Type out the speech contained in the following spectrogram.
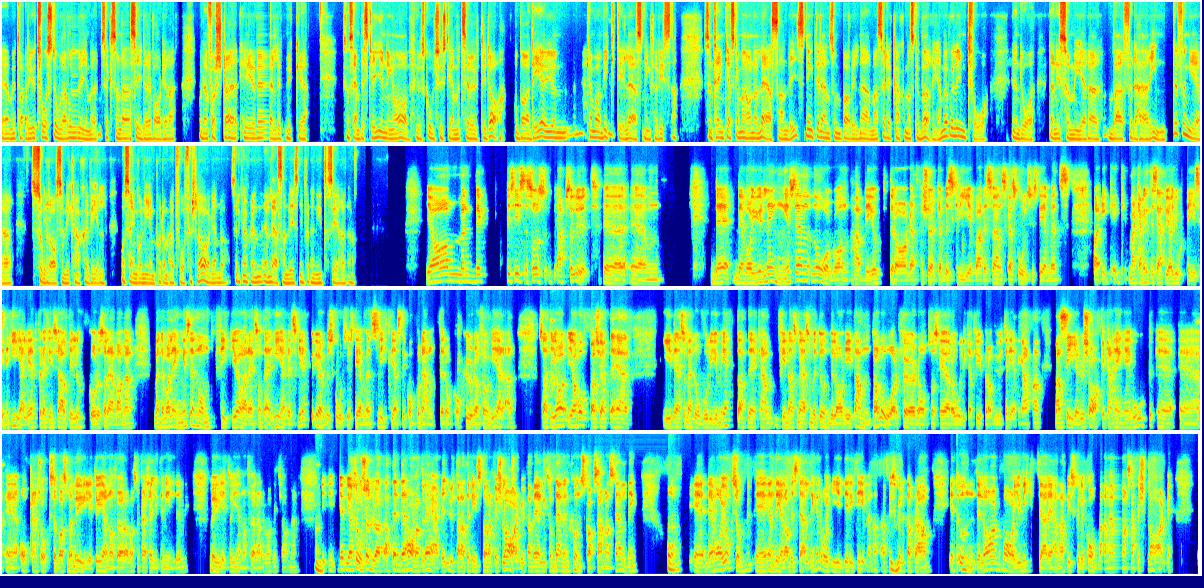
Eh, vi tar det är ju två stora volymer, 600 sidor i vardera. Och den första är ju väldigt mycket som säga, en beskrivning av hur skolsystemet ser ut idag. Och bara det är ju en, kan vara en viktig läsning för vissa. Sen tänker jag, ska man ha någon läsanvisning till den som bara vill närma sig det, kanske man ska börja med volym två ändå, där ni summerar varför det här inte fungerar så bra som vi kanske vill. Och sen går ni in på de här två förslagen. Då. Så det kanske är en, en läsanvisning för den intresserade. Då. Ja, men det, precis så, absolut. Eh, eh, det, det, var ju länge sedan någon hade i uppdrag att försöka beskriva det svenska skolsystemets... Ja, man kan väl inte säga att vi har gjort det i sin helhet, för det finns ju alltid luckor och sådär. Men, men det var länge sedan någon fick göra ett sånt där helhetsgrepp över skolsystemets viktigaste komponenter och, och hur de fungerar. Så att jag, jag hoppas ju att det här i det som är då volym 1 att det kan finnas med som ett underlag i ett antal år för de som ska göra olika typer av utredningar. man, man ser hur saker kan hänga ihop eh, eh, och kanske också vad som är möjligt att genomföra och vad som kanske är lite mindre möjligt att genomföra. Det vad vet jag. Men mm. jag, jag, tror som du att, att det, det, har något värde utan att det finns några förslag utan det är liksom den en kunskapssammanställning och eh, det var ju också eh, en del av beställningen då i direktiven, att, att vi mm. skulle ta fram ett underlag var ju viktigare än att vi skulle komma med en massa förslag.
